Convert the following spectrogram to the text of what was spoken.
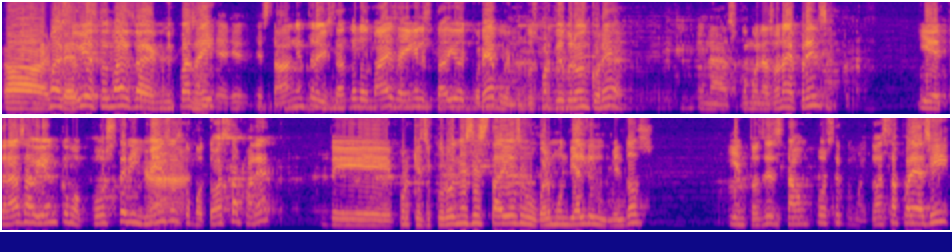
Ah, Más, todavía estos maes, ¿saben ¿qué pasa ahí? Eh, eh, estaban entrevistando a los maes ahí en el estadio de Corea, porque los dos partidos fueron en Corea, en las, como en la zona de prensa. Y detrás habían como póster inmensos, Ah. como toda esta pared, de porque seguro en ese estadio se jugó el Mundial del 2002. Y entonces estaba un póster como de toda esta pared así,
